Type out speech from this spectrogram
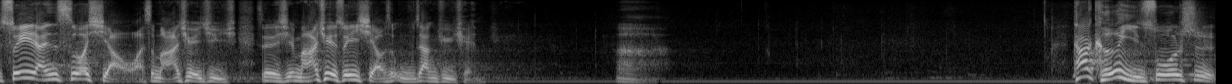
虽然说小啊，是麻雀俱这些麻雀虽小，是五脏俱全啊。它可以说是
